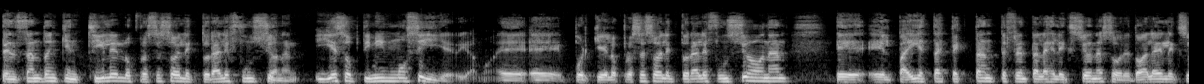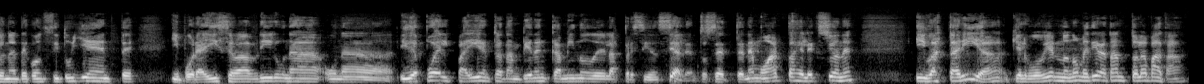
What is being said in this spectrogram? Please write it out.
pensando en que en Chile los procesos electorales funcionan y ese optimismo sigue, digamos, eh, eh, porque los procesos electorales funcionan, eh, el país está expectante frente a las elecciones, sobre todo a las elecciones de constituyentes, y por ahí se va a abrir una, una... Y después el país entra también en camino de las presidenciales. Entonces tenemos hartas elecciones y bastaría que el gobierno no metiera tanto la pata,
